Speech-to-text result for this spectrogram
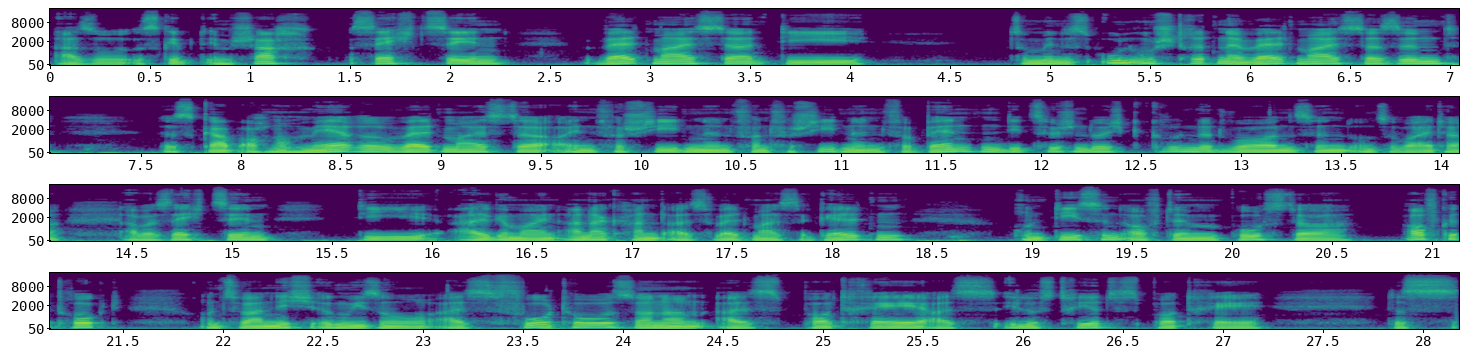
Also es gibt im Schach 16 Weltmeister, die zumindest unumstrittene Weltmeister sind. Es gab auch noch mehrere Weltmeister in verschiedenen, von verschiedenen Verbänden, die zwischendurch gegründet worden sind und so weiter. Aber 16, die allgemein anerkannt als Weltmeister gelten. Und die sind auf dem Poster aufgedruckt und zwar nicht irgendwie so als Foto, sondern als Porträt, als illustriertes Porträt. Das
